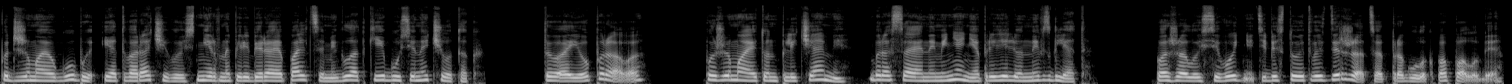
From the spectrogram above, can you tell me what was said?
Поджимаю губы и отворачиваюсь, нервно перебирая пальцами гладкие бусины чёток. «Твоё право», – пожимает он плечами, бросая на меня неопределённый взгляд. «Пожалуй, сегодня тебе стоит воздержаться от прогулок по палубе.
